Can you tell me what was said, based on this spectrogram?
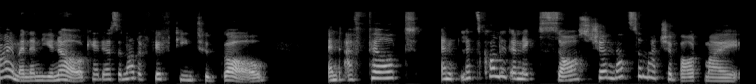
time. And then you know okay there's another 15 to go. And i felt and let's call it an exhaustion not so much about my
